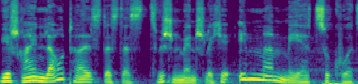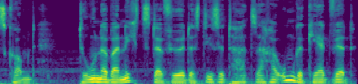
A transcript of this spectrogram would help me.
Wir schreien lauthals, dass das Zwischenmenschliche immer mehr zu kurz kommt, tun aber nichts dafür, dass diese Tatsache umgekehrt wird.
